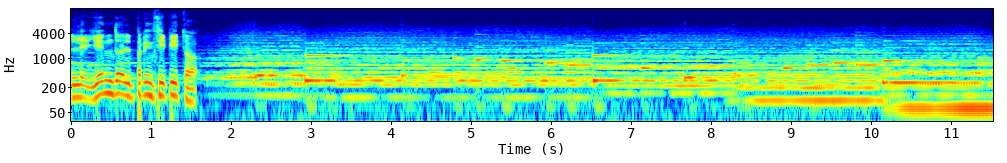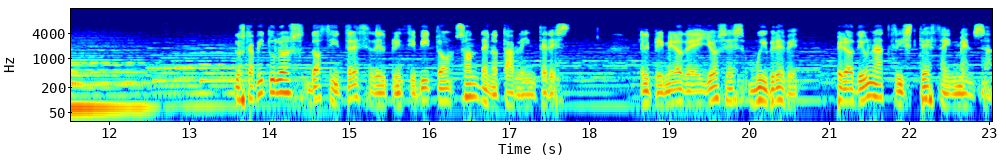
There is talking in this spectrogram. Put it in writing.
Leyendo el Principito. Los capítulos 12 y 13 del Principito son de notable interés. El primero de ellos es muy breve, pero de una tristeza inmensa.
